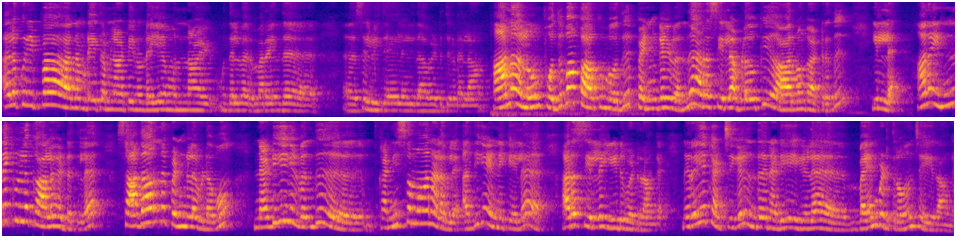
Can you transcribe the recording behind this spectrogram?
அதில் குறிப்பாக நம்முடைய தமிழ்நாட்டினுடைய முன்னாள் முதல்வர் மறைந்த செல்வி ஜெயலலிதாவை எடுத்துக்கிடலாம். ஆனாலும் பொதுவாக பார்க்கும்போது பெண்கள் வந்து அரசியல் அவ்வளவுக்கு ஆர்வம் காட்டுறது இல்லை. ஆனால் இன்னைக்குள்ள காலகட்டத்தில் சாதாரண பெண்களை விடவும் நடிகைகள் வந்து கணிசமான அளவில் அதிக எண்ணிக்கையில் அரசியலில் ஈடுபடுறாங்க. நிறைய கட்சிகள் இந்த நடிகைகளை பயன்படுத்துகிறவும் செய்கிறாங்க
